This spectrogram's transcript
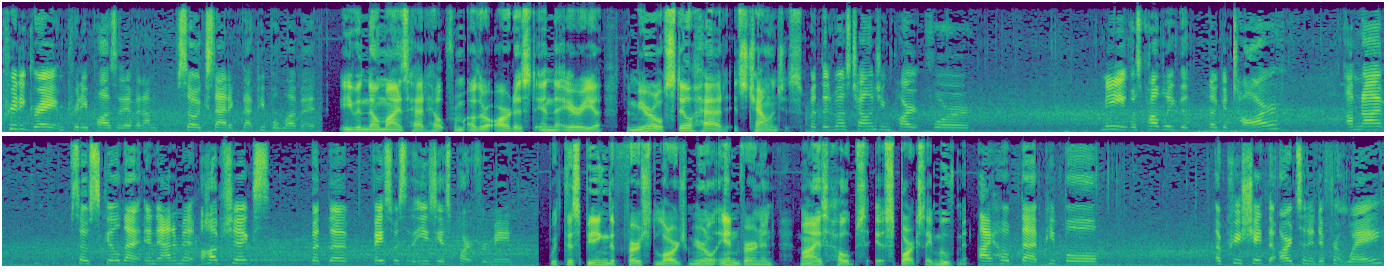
pretty great and pretty positive, and I'm so ecstatic that people love it. Even though Mize had help from other artists in the area, the mural still had its challenges. But the most challenging part for me was probably the, the guitar. I'm not so skilled at inanimate objects, but the face was the easiest part for me. With this being the first large mural in Vernon, Mize hopes it sparks a movement. I hope that people appreciate the arts in a different way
